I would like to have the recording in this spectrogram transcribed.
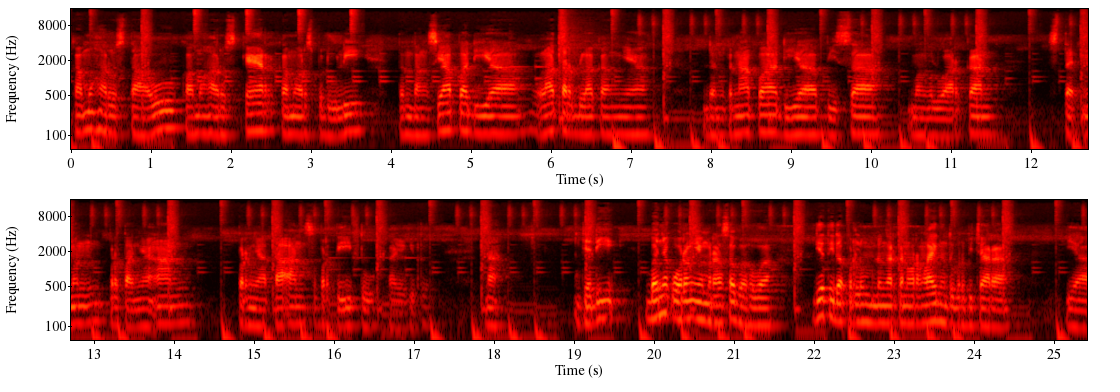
Kamu harus tahu, kamu harus care, kamu harus peduli tentang siapa dia, latar belakangnya, dan kenapa dia bisa mengeluarkan statement, pertanyaan, pernyataan seperti itu, kayak gitu. Nah, jadi banyak orang yang merasa bahwa dia tidak perlu mendengarkan orang lain untuk berbicara. Ya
